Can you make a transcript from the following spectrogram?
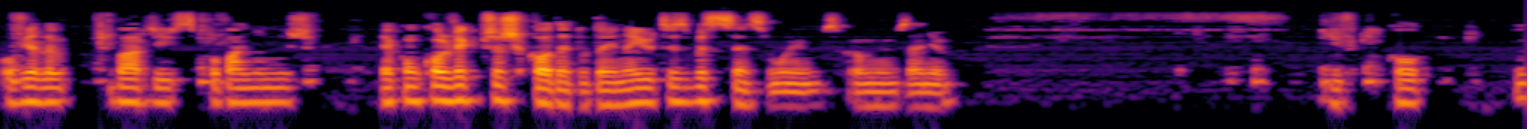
o wiele bardziej spowalnia niż jakąkolwiek przeszkodę tutaj. No i to jest bez sensu moim skromnym zdaniem. Dziwki ko... No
